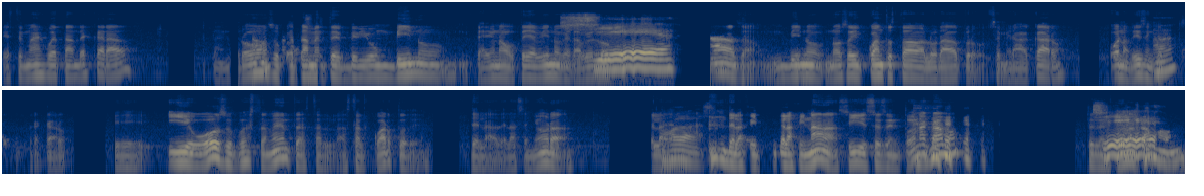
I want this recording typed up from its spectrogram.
este más fue tan descarado. Entró, Ajá. supuestamente bebió un vino, hay una botella de vino que la vio. Ah, o sea, un vino, no sé cuánto estaba valorado, pero se miraba caro. Bueno, dicen que Ajá. era caro. Eh, y llegó supuestamente hasta el, hasta el cuarto de, de la, de la señora. De la, de la, de la finada, sí, se sentó en la cama. se sentó en la cama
